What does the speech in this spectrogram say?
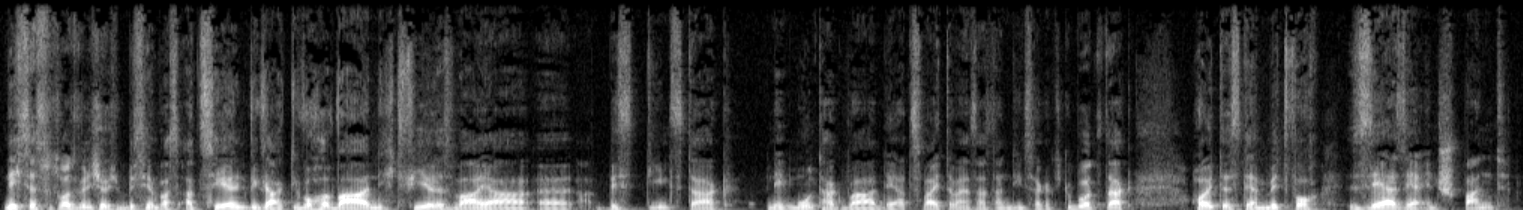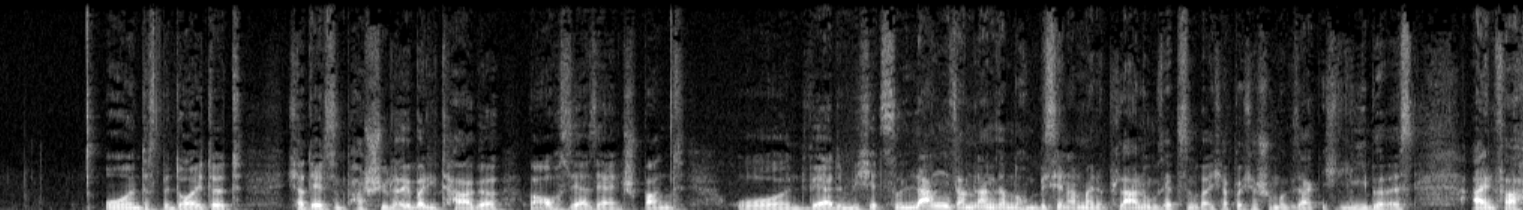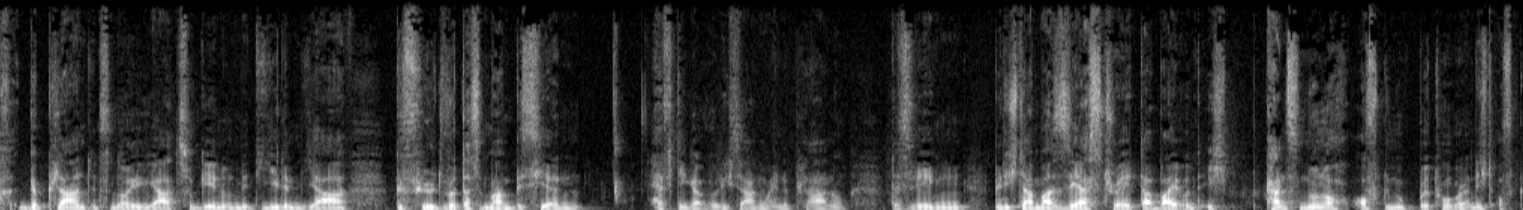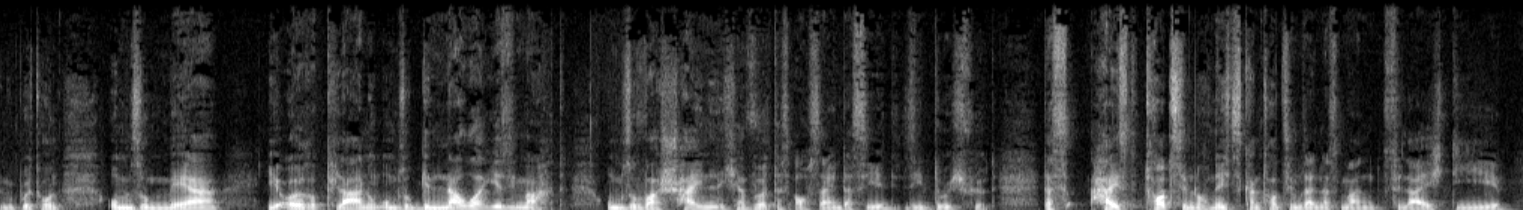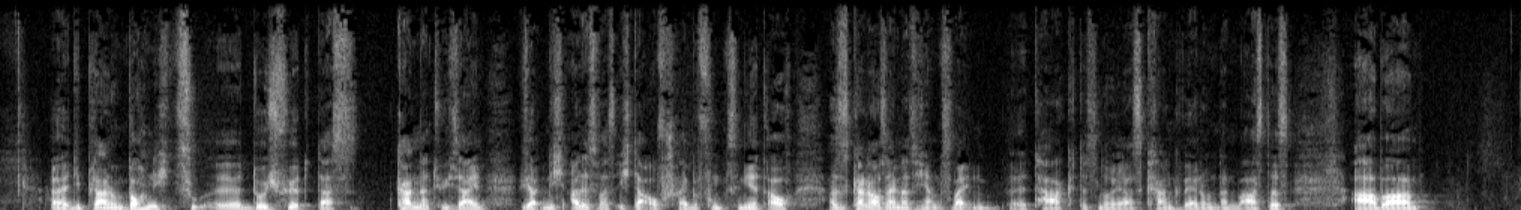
Nichtsdestotrotz will ich euch ein bisschen was erzählen. Wie gesagt, die Woche war nicht viel. Es war ja äh, bis Dienstag, nee, Montag war der zweite Weihnachtstag, dann Dienstag hatte ich Geburtstag. Heute ist der Mittwoch sehr, sehr entspannt. Und das bedeutet, ich hatte jetzt ein paar Schüler über die Tage, war auch sehr, sehr entspannt und werde mich jetzt so langsam, langsam noch ein bisschen an meine Planung setzen, weil ich habe euch ja schon mal gesagt, ich liebe es, einfach geplant ins neue Jahr zu gehen und mit jedem Jahr gefühlt wird das immer ein bisschen heftiger, würde ich sagen, meine Planung. Deswegen bin ich da mal sehr straight dabei und ich kann es nur noch oft genug betonen oder nicht oft genug betonen, umso mehr ihr eure Planung, umso genauer ihr sie macht, umso wahrscheinlicher wird es auch sein, dass ihr sie durchführt. Das heißt trotzdem noch nichts. Kann trotzdem sein, dass man vielleicht die, äh, die Planung doch nicht zu, äh, durchführt. Das kann natürlich sein. Wie gesagt, nicht alles, was ich da aufschreibe, funktioniert auch. Also es kann auch sein, dass ich am zweiten äh, Tag des Neujahrs krank werde und dann war es das. Aber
